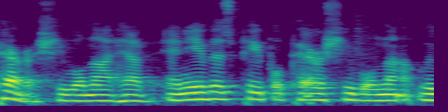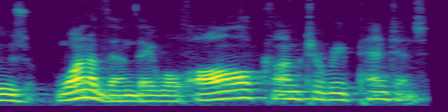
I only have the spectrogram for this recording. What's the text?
perish. He will not have any of his people perish. He will not lose one of them. They will all come to repentance.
